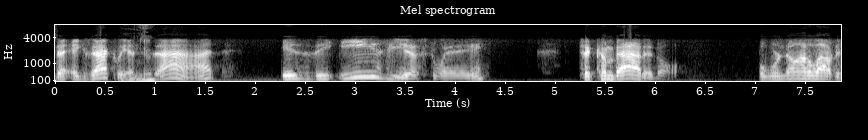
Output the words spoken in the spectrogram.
That, exactly, and Yeah. that is the easiest way to combat it all. But we're not allowed to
